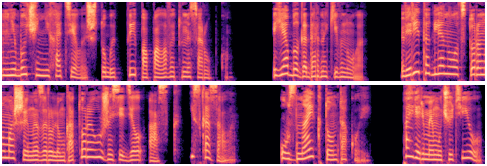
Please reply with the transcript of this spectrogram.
Мне бы очень не хотелось, чтобы ты попала в эту мясорубку». Я благодарно кивнула. Верита глянула в сторону машины, за рулем которой уже сидел Аск, и сказала, «Узнай, кто он такой. Поверь моему чутью,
